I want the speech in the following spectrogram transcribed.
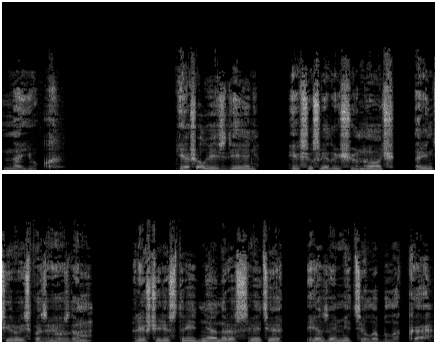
на юг. Я шел весь день и всю следующую ночь, ориентируясь по звездам. Лишь через три дня на рассвете я заметил облака.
